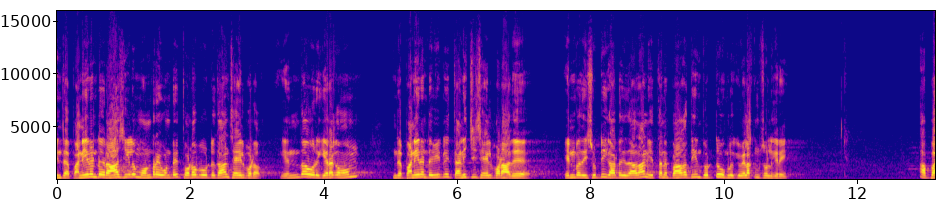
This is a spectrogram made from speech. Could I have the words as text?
இந்த பன்னிரெண்டு ராசியிலும் ஒன்றை ஒன்றை தொடர்பு விட்டு தான் செயல்படும். எந்த ஒரு கிரகமும் இந்த பன்னிரெண்டு வீட்டில் தனித்து செயல்படாது. என்பதை சுட்டி காட்டுகிறதா தான் இத்தனை பாகத்தையும் தொட்டு உங்களுக்கு விளக்கம் சொல்கிறேன். அப்போ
